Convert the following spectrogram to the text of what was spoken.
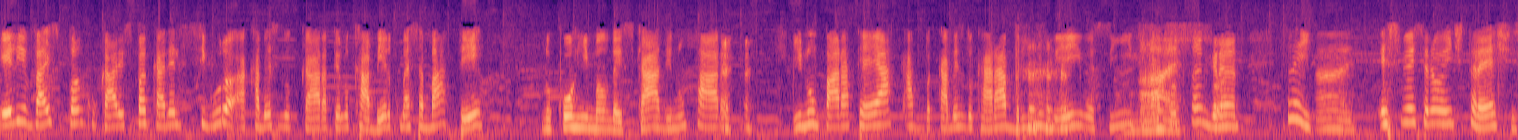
ele vai espanca o cara, espancar ele, segura a cabeça do cara pelo cabelo, começa a bater no corrimão da escada e não para. e não para até a, a, cabeça do cara abrir no meio, assim, e ficar todo sangrando. Falei, Ai. esse filme é extremamente trash.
